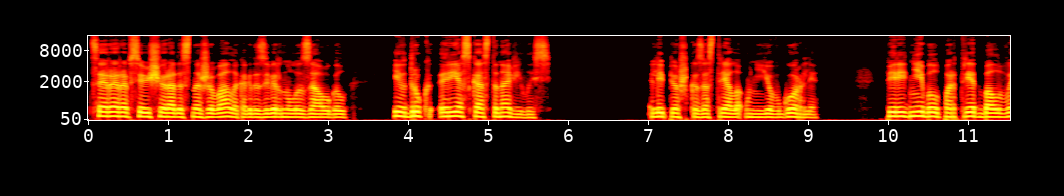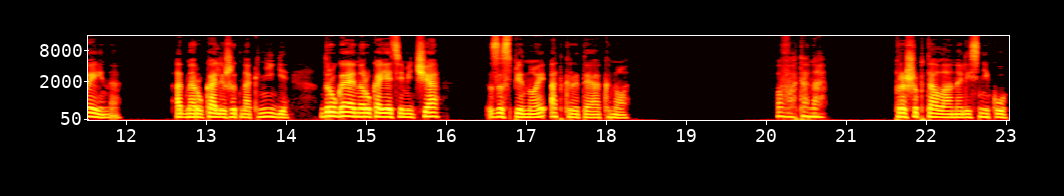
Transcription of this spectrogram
Церера все еще радостно жевала, когда завернула за угол, и вдруг резко остановилась. Лепешка застряла у нее в горле. Перед ней был портрет Балвейна. Одна рука лежит на книге, другая на рукояти меча, за спиной открытое окно. «Вот она», — прошептала она леснику.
